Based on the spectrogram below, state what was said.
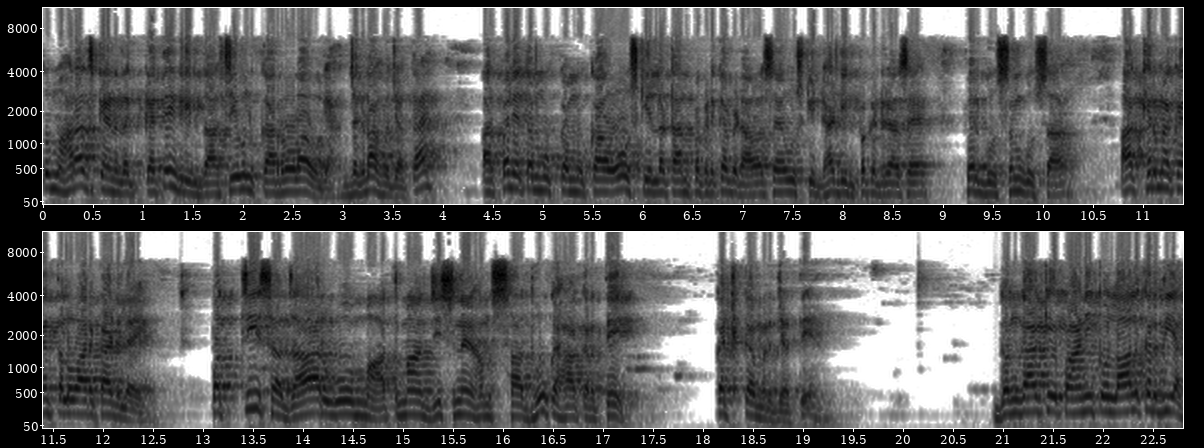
तो महाराज कहने लगे, कहते हैं गरीबदास जी उनका रोड़ा हो गया, झगड़ा हो जाता है। और पहले तो मुक्का मुक्का हो उसकी लटान पकड़ के बिठावा से उसकी ढाडी पकड़ रहा से फिर गुस्सम गुस्सा आखिर में कहें, तलवार काट ले। पच्चीस हज़ार वो महात्मा जिसने हम साधु कहा करते कट कर मर जाते हैं। गंगा के पानी को लाल कर दिया।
